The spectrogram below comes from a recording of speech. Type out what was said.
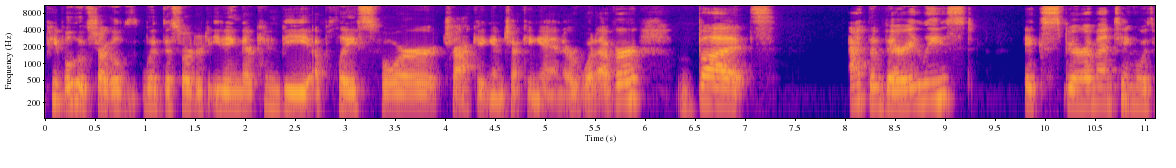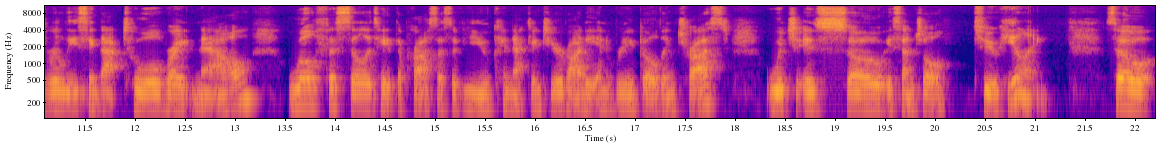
people who've struggled with disordered eating, there can be a place for tracking and checking in or whatever. But at the very least, experimenting with releasing that tool right now will facilitate the process of you connecting to your body and rebuilding trust, which is so essential to healing. So,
